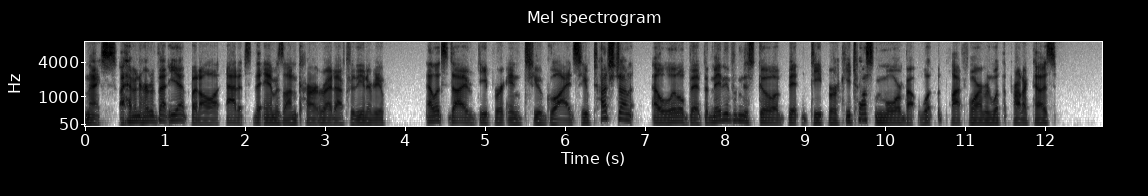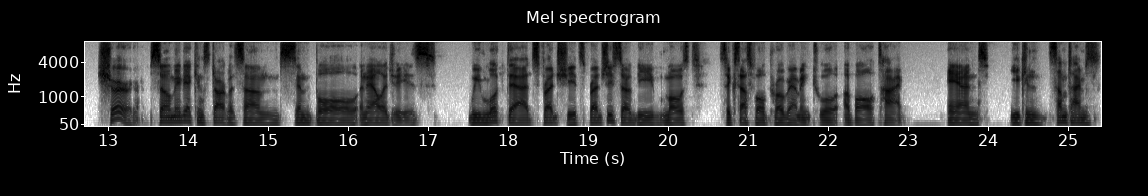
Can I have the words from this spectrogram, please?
Nice. I haven't heard of that yet, but I'll add it to the Amazon cart right after the interview. Now let's dive deeper into Glide. So you've touched on a little bit, but maybe if we can just go a bit deeper. Can you tell us more about what the platform and what the product does? Sure. So maybe I can start with some simple analogies. We looked at spreadsheets. Spreadsheets are the most successful programming tool of all time. And you can sometimes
